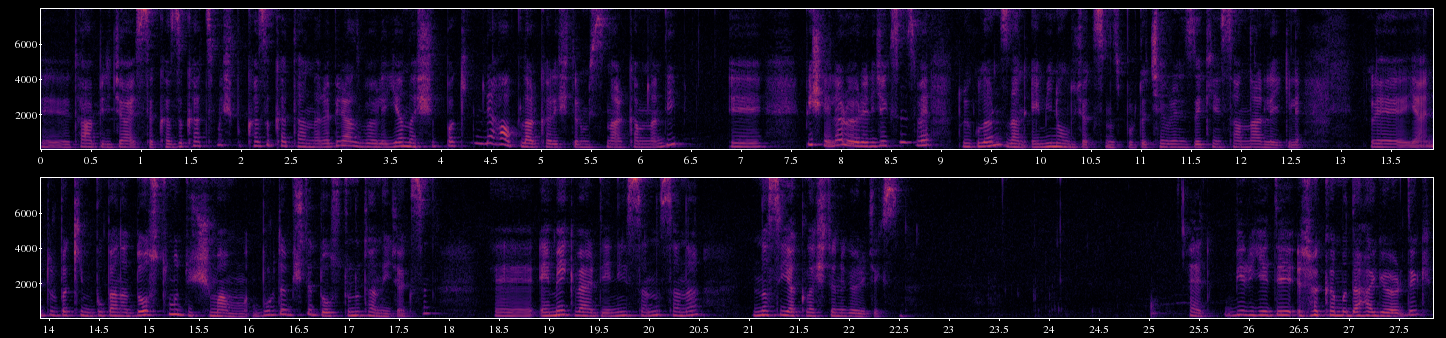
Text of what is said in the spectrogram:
e, tabiri caizse kazık atmış. Bu kazık atanlara biraz böyle yanaşıp bakayım ne haltlar karıştırmışsın arkamdan deyip e, bir şeyler öğreneceksiniz ve duygularınızdan emin olacaksınız burada çevrenizdeki insanlarla ilgili. E, yani dur bakayım bu bana dost mu düşman mı? Burada işte dostunu tanıyacaksın. E, emek verdiğin insanın sana nasıl yaklaştığını göreceksin. Evet bir 7 rakamı daha gördük.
